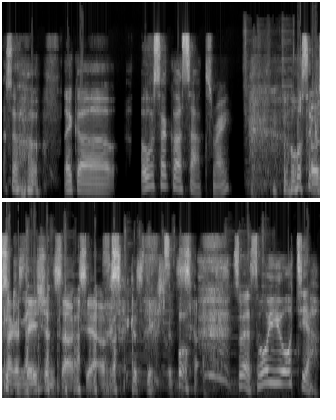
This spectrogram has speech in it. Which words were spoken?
So, like, uh, Osaka sucks, right? 大阪 Station sucks. Yeah, Osaka Station そう sucks. そうや、そういうオチや。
